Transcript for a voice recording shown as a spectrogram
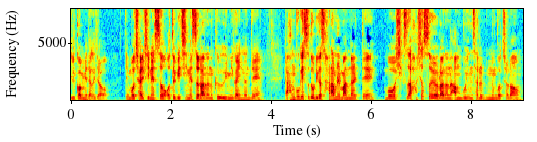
일 겁니다 그죠? 뭐 잘 지냈어? 어떻게 지냈어? 라는 그 의미가 있는데 한국에서도 우리가 사람을 만날 때 뭐 식사하셨어요? 라는 안부 인사를 묻는 것처럼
